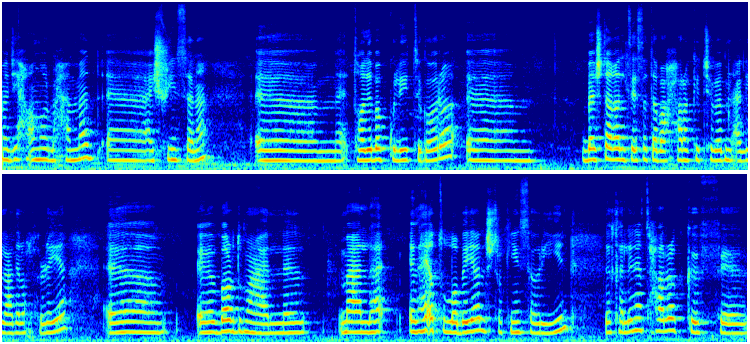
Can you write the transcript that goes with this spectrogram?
مديحة أنور محمد عشرين سنة طالبة بكلية تجارة بشتغل سياسة تبع حركة شباب من أجل العدالة والحرية آه، برضو مع ال مع اله- الهيئة الطلابية الاشتراكيين الثوريين. خلاني أتحرك في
